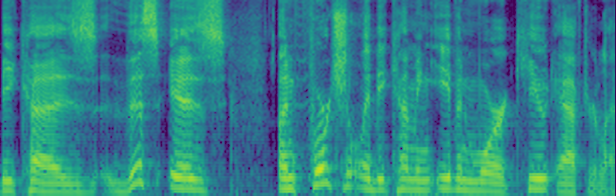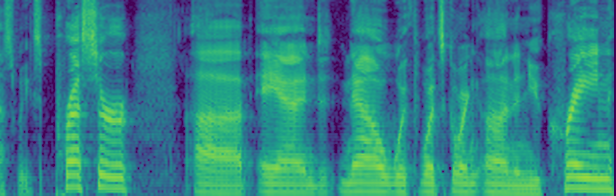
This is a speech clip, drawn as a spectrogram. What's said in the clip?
because this is unfortunately becoming even more acute after last week's presser uh, and now with what's going on in Ukraine.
